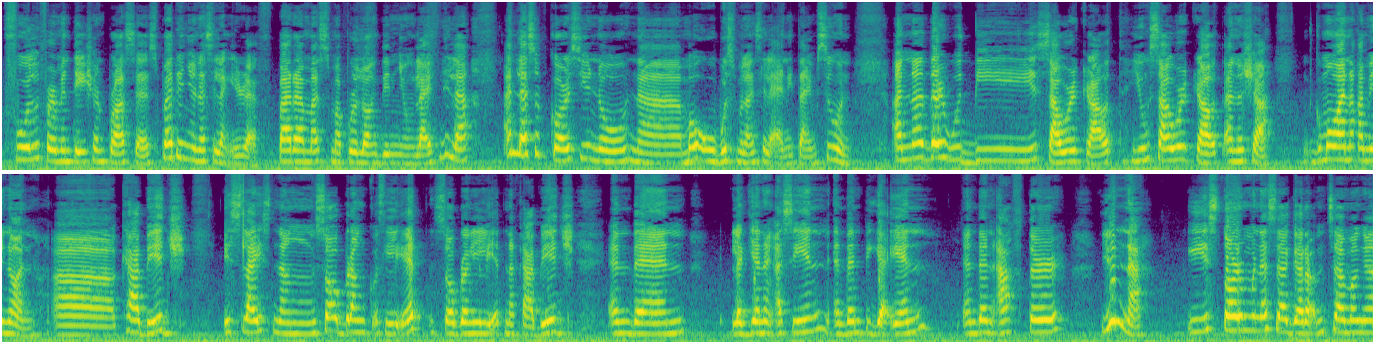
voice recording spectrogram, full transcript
full fermentation process, pwede nyo na silang i-ref para mas ma-prolong din yung life nila. Unless, of course, you know na mauubos mo lang sila anytime soon. Another would be sauerkraut. Yung sauerkraut, ano siya? Gumawa na kami nun. Uh, cabbage, slice ng sobrang liit, sobrang liliit na cabbage, and then lagyan ng asin, and then pigain, and then after, yun na, i-store mo na sa garap sa mga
